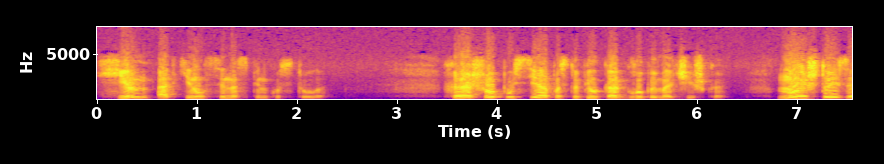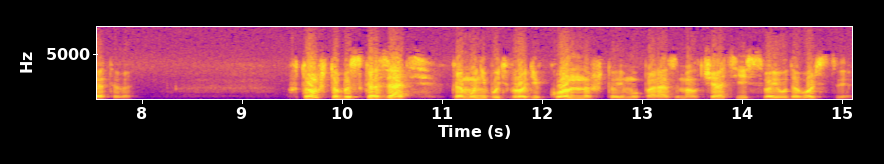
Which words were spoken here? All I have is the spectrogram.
Хирн откинулся на спинку стула. «Хорошо, пусть я поступил как глупый мальчишка. Ну и что из этого?» «В том, чтобы сказать кому-нибудь вроде Конна, что ему пора замолчать, есть свое удовольствие».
